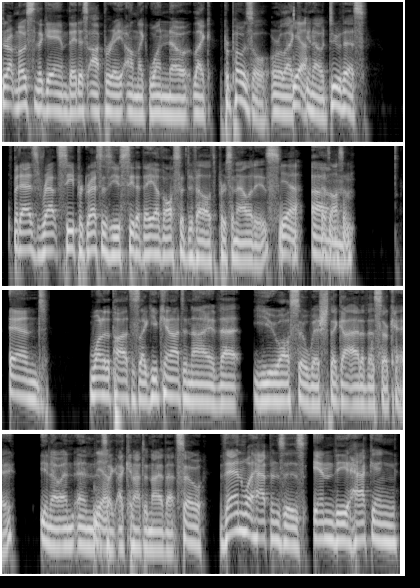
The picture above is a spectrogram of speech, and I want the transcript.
throughout most of the game they just operate on like one note, like proposal or like Yeah. you know do this. But as Route C progresses, you see that they have also developed personalities. Yeah. That's Um, awesome. And one of the pods is like, you cannot deny that you also wish they got out of this okay. You know, and and it's like I cannot deny that. So then what happens is in the hacking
